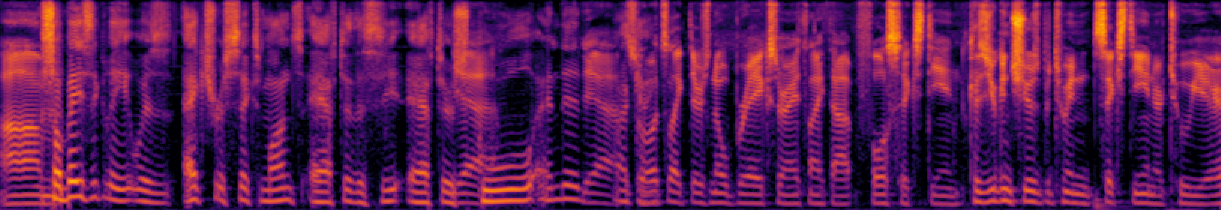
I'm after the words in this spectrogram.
Um, So basically, it was extra six months after the se- after Yeah. school ended. yeah, so it's like there's no breaks or anything like that. Full 16 because you can choose between 16 or two year.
